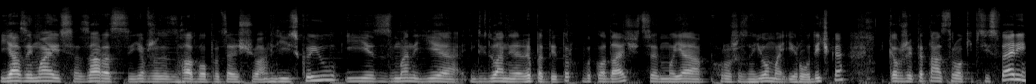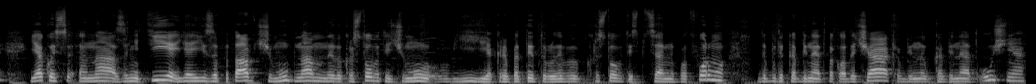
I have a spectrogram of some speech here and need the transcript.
Я займаюся зараз. Я вже згадував про це, що англійською, і з мене є індивідуальний репетитор, викладач. Це моя хороша знайома і родичка, яка вже 15 років в цій сфері. Якось на занятті я її запитав, чому б нам не використовувати, чому її як репетитору не використовувати спеціальну платформу, де буде кабінет викладача, кабінет, учня,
